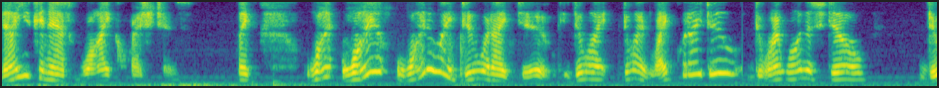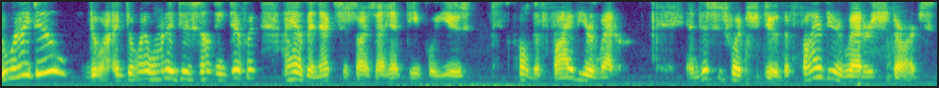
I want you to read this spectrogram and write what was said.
Now you can ask why questions like why why why do I do what I do? Do I do I like what I do? Do I want to still do what I do? Do I do I want to do something different? I have an exercise I had people use called the five year letter. And this is what you do. The five year letter starts.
